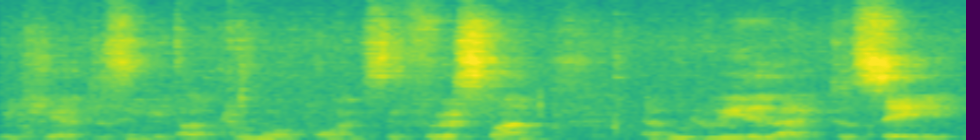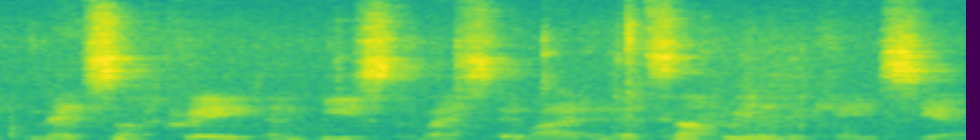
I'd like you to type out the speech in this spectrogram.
which we have to think about. Two more points. The first one, I would really like to say, let's not create an east-west divide. And that's not really the case here.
